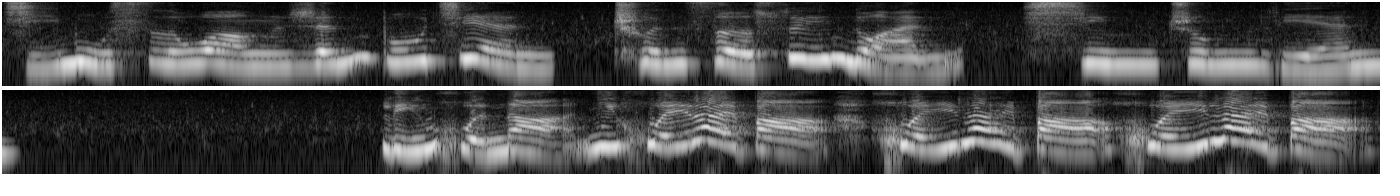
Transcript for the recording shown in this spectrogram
极目四望人不见，春色虽暖心中怜。灵魂呐，你回来吧，回来吧，回来吧！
